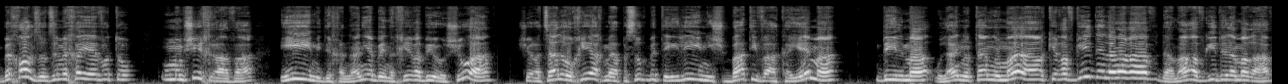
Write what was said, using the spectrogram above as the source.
בכל זאת זה מחייב אותו. הוא ממשיך רבה, אם מדחנניה בן אחי רבי יהושע, שרצה להוכיח מהפסוק בתהילים נשבעתי ואקיימה, דילמה, אולי נותן לומר כרב גידל אמר רב, דאמר רב גידל אמר רב,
